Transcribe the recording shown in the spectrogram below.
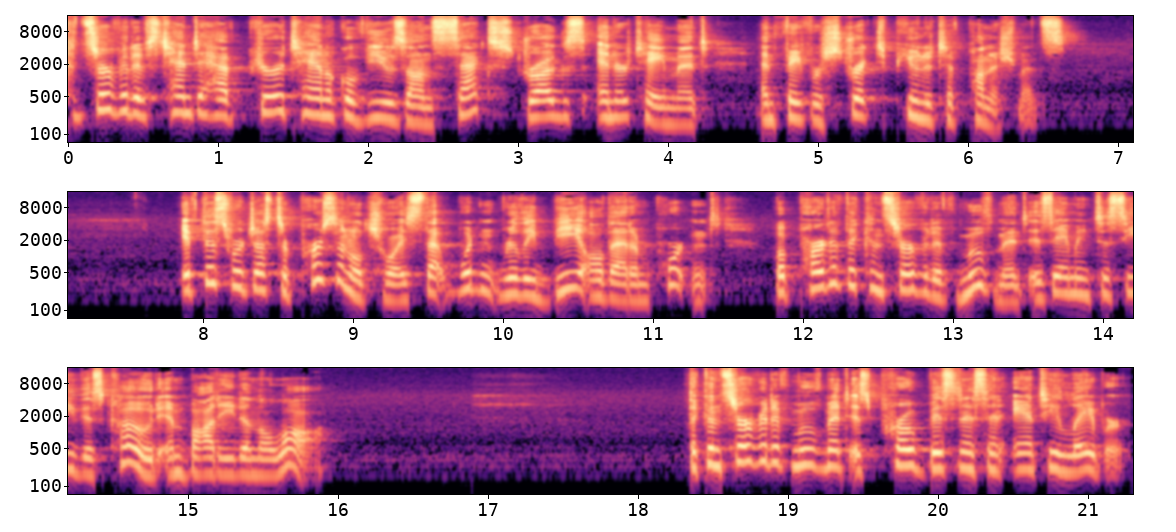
Conservatives tend to have puritanical views on sex, drugs, entertainment, and favor strict punitive punishments. If this were just a personal choice, that wouldn't really be all that important, but part of the conservative movement is aiming to see this code embodied in the law. The conservative movement is pro business and anti labor.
